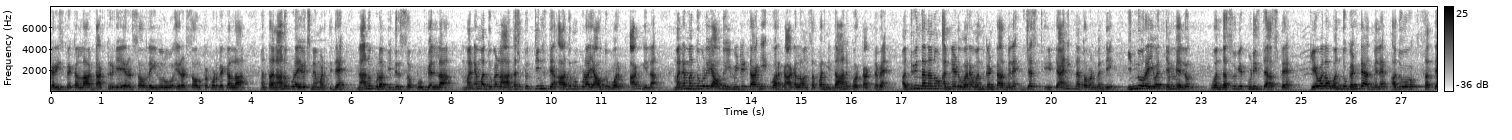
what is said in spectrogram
ಕರೀಸ್ಬೇಕಲ್ಲ, ಡಾಕ್ಟ್ರಿಗೆ ಎರಡು ಸಾವಿರದ ಐನೂರು, ಎರಡು ಸಾವಿರ ರೂಪಾಯಿ ಕೊಡಬೇಕಲ್ಲ ಅಂತ ನಾನು ಕೂಡ ಯೋಚನೆ ಮಾಡ್ತಿದ್ದೆ. ನಾನು ಕೂಡ ಬಿದಿರು ಸೊಪ್ಪು, ಬೆಲ್ಲ, ಮನೆ ಮದ್ದುಗಳನ್ನ ಆದಷ್ಟು ತಿನ್ನಿಸ್ದೆ ಆದ್ರೂ ಕೂಡ ಯಾವುದು ವರ್ಕ್ ಆಗಲಿಲ್ಲ. ಮನೆ ಮದ್ದುಗಳು ಯಾವುದು ಇಮಿಡಿಯೇಟ್ ಆಗಿ ವರ್ಕ್ ಆಗಲ್ಲ, ಒಂದು ಸ್ವಲ್ಪ ನಿಧಾನಕ್ಕೆ ವರ್ಕ್ ಆಗ್ತವೆ. ಅದರಿಂದ ನಾನು ಹನ್ನೆರಡುವರೆ, ಒಂದು ಗಂಟೆ ಆದಮೇಲೆ ಜಸ್ಟ್ ಈ ಟ್ಯಾನಿಕ್ನ ತೊಗೊಂಡು ಬಂದು ಇನ್ನೂರೈವತ್ತು ಎಂ ಎಲ್ ಒಂದು ಹಸುಗೆ ಕುಡಿಸಿದೆ ಅಷ್ಟೇ. ಕೇವಲ ಒಂದು ಗಂಟೆ ಆದಮೇಲೆ ಅದು ಸತ್ಯ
